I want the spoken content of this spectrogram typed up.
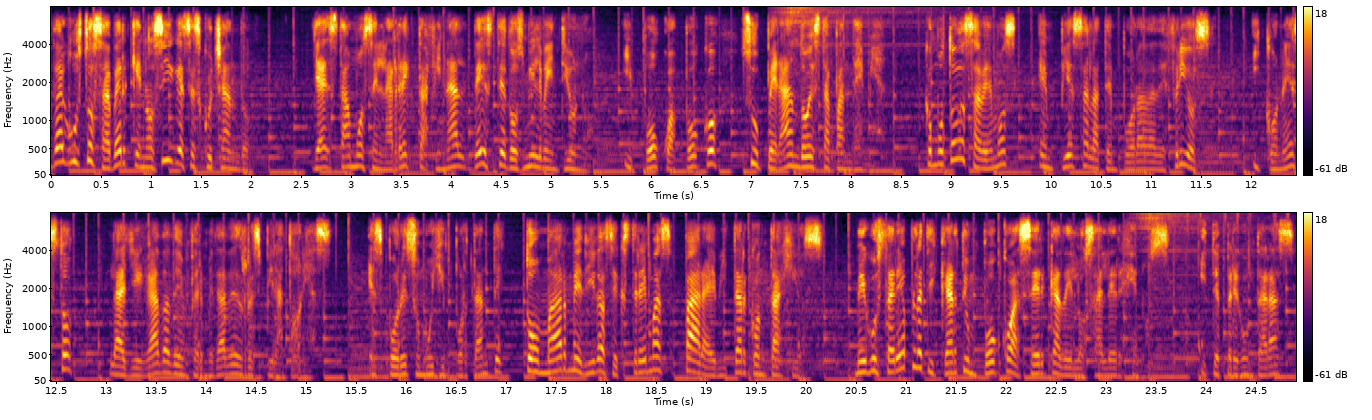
Da gusto saber que nos sigues escuchando. Ya estamos en la recta final de este 2021 y poco a poco superando esta pandemia. Como todos sabemos, empieza la temporada de fríos y con esto la llegada de enfermedades respiratorias. Es por eso muy importante tomar medidas extremas para evitar contagios. Me gustaría platicarte un poco acerca de los alérgenos. Y te preguntarás,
